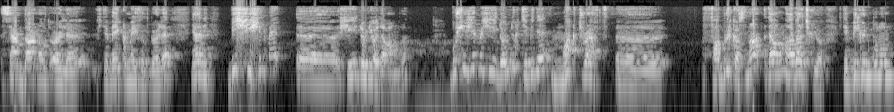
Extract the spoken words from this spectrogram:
Sam Darnold öyle. işte Baker Mayfield böyle. Yani bir şişirme e, şeyi dönüyor devamlı. Bu şişirme şeyi döndükçe bir de mock draft e, fabrikasına devamlı haber çıkıyor. İşte bir gün bunun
